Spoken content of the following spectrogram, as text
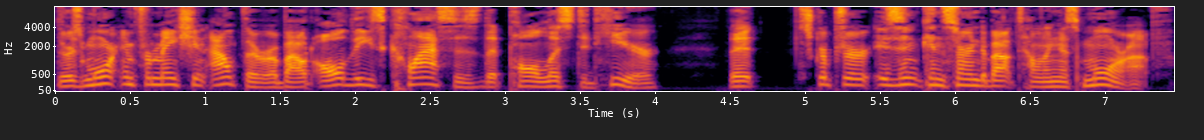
there's more information out there about all these classes that Paul listed here that scripture isn't concerned about telling us more of.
